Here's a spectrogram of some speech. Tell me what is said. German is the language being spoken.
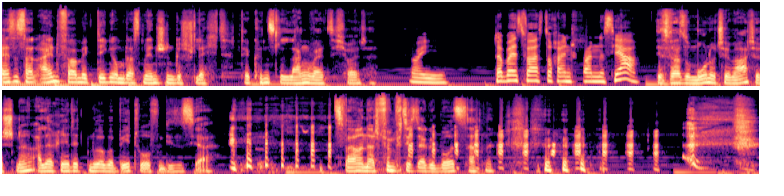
Es ist ein einförmig Ding um das Menschengeschlecht. Der Künstler langweilt sich heute. Oje. Dabei war es doch ein spannendes Jahr. Es war so monothematisch, ne? Alle redet nur über Beethoven dieses Jahr. 250. Geburtstag, ne?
